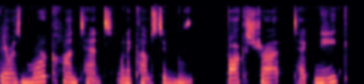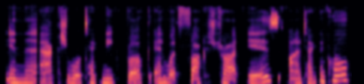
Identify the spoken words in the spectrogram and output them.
there was more content when it comes to Foxtrot technique in the actual technique book and what Foxtrot is on a technical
